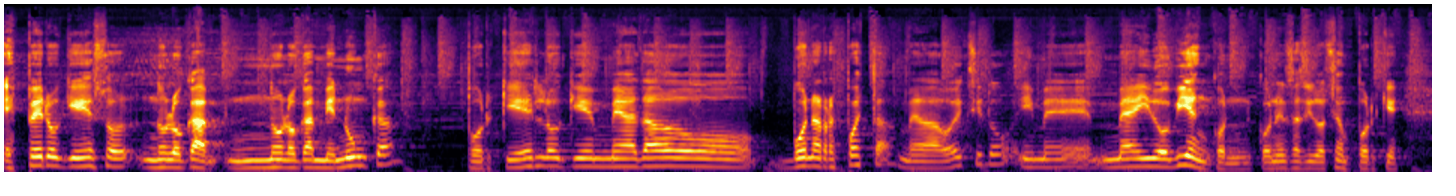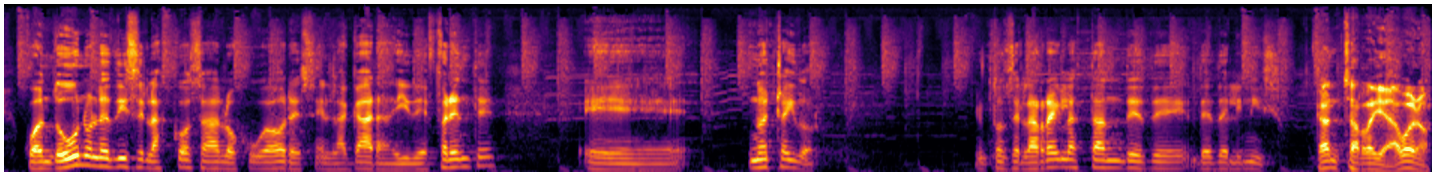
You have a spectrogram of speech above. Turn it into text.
espero que eso no lo, cambie nunca, porque es lo que me ha dado buena respuesta, me ha dado éxito y me, ha ido bien con, con esa situación, porque cuando uno les dice las cosas a los jugadores en la cara y de frente, eh, no es traidor. Entonces las reglas están desde, desde el inicio. Cancha rayada. Bueno,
